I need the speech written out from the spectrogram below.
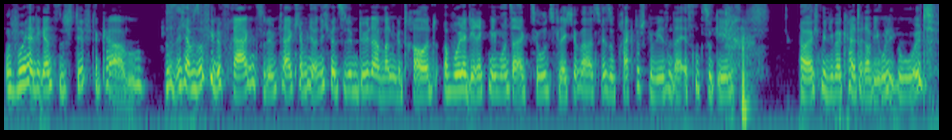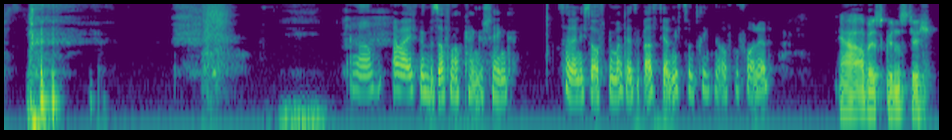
Und woher die ganzen Stifte kamen. Ich habe so viele Fragen zu dem Tag. Ich habe mich auch nicht mehr zu dem Dönermann getraut, obwohl er direkt neben unserer Aktionsfläche war. Es wäre so praktisch gewesen, da essen zu gehen. Aber habe ich mir lieber kalte Ravioli geholt. ja, aber ich bin besoffen auch kein Geschenk. Das hat er nicht so oft gemacht, der Sebastian mich zum Trinken aufgefordert. Ja, aber ist günstig.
